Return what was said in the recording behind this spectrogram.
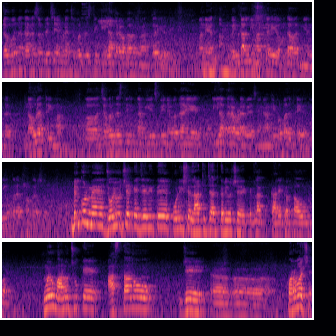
ડભોઈના ધારાસભ્ય છે, એમણે જબરદસ્તી ઢીલા કરાવડાવવાની વાત કરી હતી. અને ગઈકાલની વાત કરીએ અમદાવાદની અંદર, નવરાત્રિમાં જબરદસ્તી રીતના બીએચપીને બધાએ ઢીલા કરાવડાવ્યા છે અને આખી બબાલ થઈ હતી. એ ઉપર આપ શું કરશો? બિલકુલ મેં જોયું છે કે જે રીતે પોલીસે લાઠીચાર્જ કર્યો છે કેટલાક કાર્યકર્તાઓ ઉપર. હું એવું માનું છું કે આસ્થાનો જે પર્વ છે,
